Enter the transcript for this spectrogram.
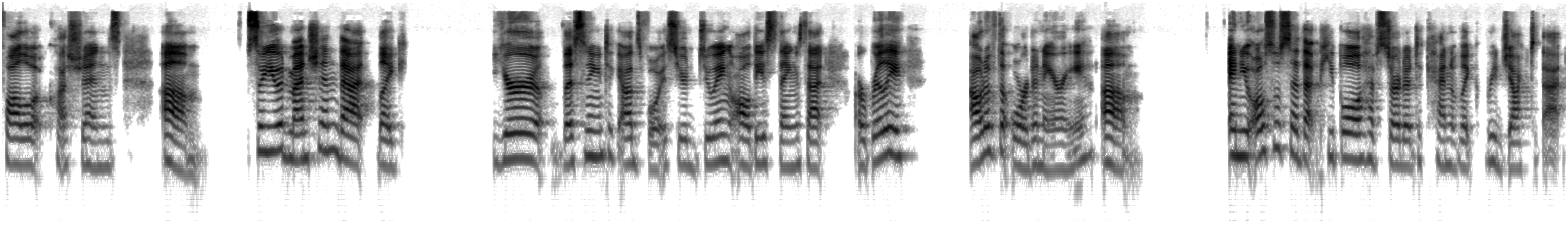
follow-up questions. Um so you had mentioned that like you're listening to God's voice, you're doing all these things that are really out of the ordinary. Um, and you also said that people have started to kind of like reject that.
